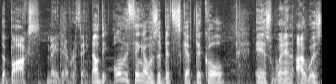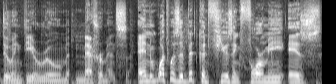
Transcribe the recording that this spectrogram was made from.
the box made everything. Now, the only thing I was a bit skeptical is when I was doing the room measurements. And what was a bit confusing for me is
